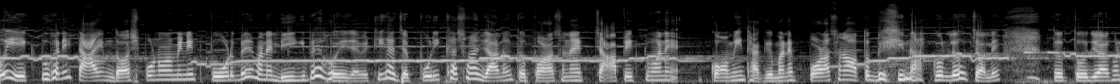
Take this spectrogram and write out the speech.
ওই একটুখানি টাইম দশ পনেরো মিনিট পড়বে মানে লিখবে, হয়ে যাবে, ঠিক আছে? পরীক্ষার সময় জানোই তো পড়াশোনার চাপ একটু মানে কমই থাকে। মানে পড়াশোনা অত বেশি না করলেও চলে। তো তোজো এখন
